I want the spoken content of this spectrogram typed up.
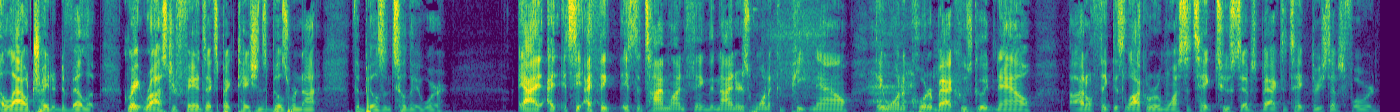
allow Trey to develop? Great roster, fans' expectations. Bills were not the Bills until they were. I, I see. I think it's the timeline thing. The Niners want to compete now. They want a quarterback who's good now. I don't think this locker room wants to take two steps back to take three steps forward.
